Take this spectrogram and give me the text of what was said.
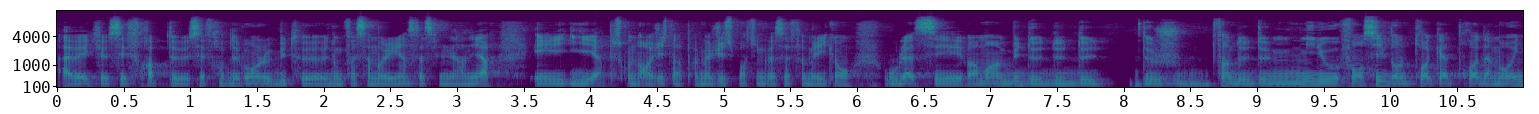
avec ses frappes de, ses frappes de loin, le but euh, donc face à Molien la semaine dernière et hier, puisqu'on enregistre après le match du Sporting face à Famalicão, où là, c'est vraiment un but de, de, milieu offensif dans le 3-4-3 d'Amorin,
